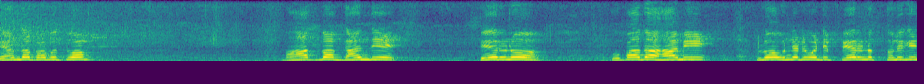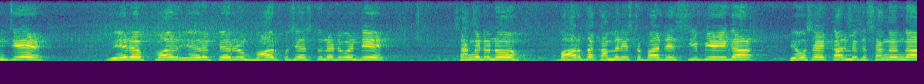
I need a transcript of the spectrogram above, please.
కేంద్ర ప్రభుత్వం మహాత్మా గాంధీ పేరును ఉపాధి హామీలో ఉన్నటువంటి పేరును తొలగించి వేరే వేరే పేరును మార్పు చేస్తున్నటువంటి సంఘటన భారత కమ్యూనిస్ట్ పార్టీ సిపిఐగా వ్యవసాయ కార్మిక సంఘంగా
